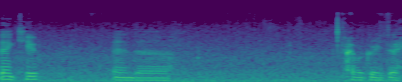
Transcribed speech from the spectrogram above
thank you and uh, have a great day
